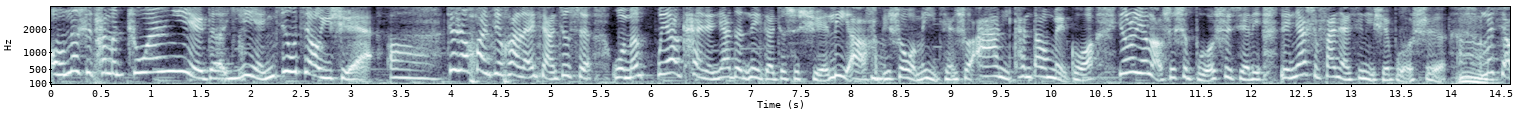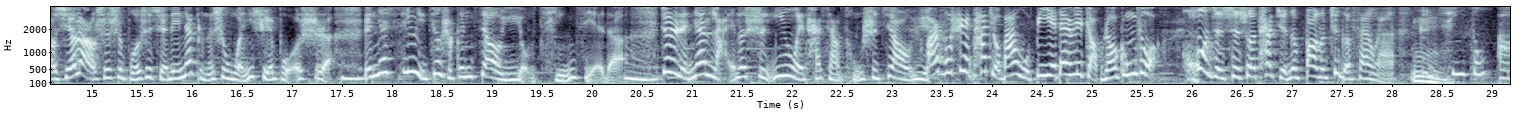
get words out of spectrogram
哦，那是他们专业的研究教育学。哦哦，就是换句话来讲，就是我们不要看人家的那个就是学历啊，好比说我们以前说啊，你看到美国幼儿园老师是博士学历，人家是发展心理学博士；那么小学老师是博士学历，人家可能是文学博士，人家心里就是跟教育有情节的，就是人家来了是因为他想从事教育，而不是他九八五毕业但是也找不着工作，或者是说他觉得报了这个饭碗更轻松啊，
